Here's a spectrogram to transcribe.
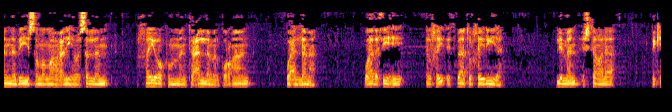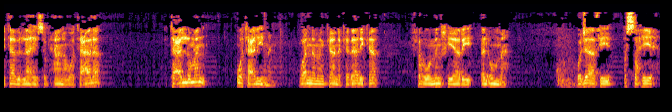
النبي صلى الله عليه وسلم خيركم من تعلم القرآن وعلمه وهذا فيه. إثبات الخيرية لمن اشتغل بكتاب الله سبحانه وتعالى تعلما وتعليما وأن من كان كذلك فهو من خيار الأمة. وجاء في الصحيح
